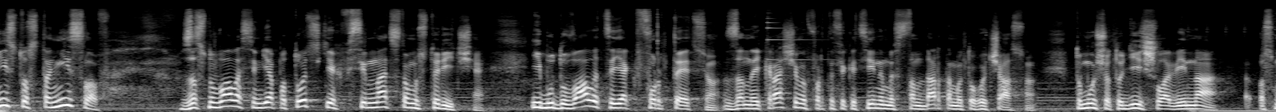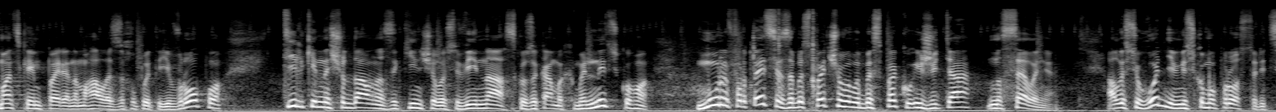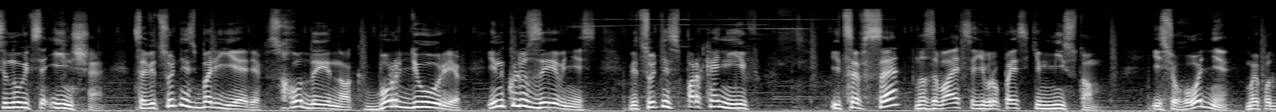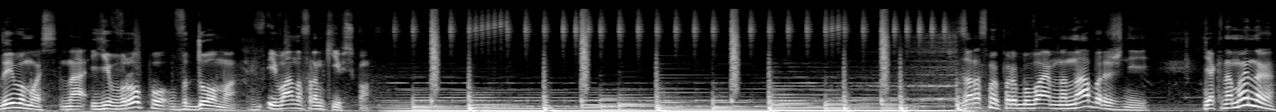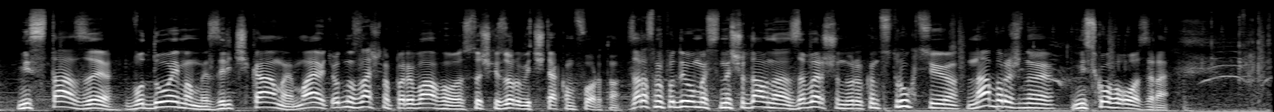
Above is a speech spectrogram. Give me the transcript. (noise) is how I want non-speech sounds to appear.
Місто Станіслав заснувала сім'я Потоцьких в 17 сторіччі і будували це як фортецю за найкращими фортифікаційними стандартами того часу. Тому що тоді йшла війна, Османська імперія намагалась захопити Європу. Тільки нещодавно закінчилася війна з козаками Хмельницького. Мури фортеці забезпечували безпеку і життя населення. Але сьогодні в міському просторі цінується інше: це відсутність бар'єрів, сходинок, бордюрів, інклюзивність, відсутність парканів. І це все називається європейським містом. І сьогодні ми подивимось на Європу вдома в Івано-Франківську. Зараз ми перебуваємо на набережній. Як на мене, міста з водоймами, з річками мають однозначну перевагу з точки зору відчуття комфорту. Зараз ми подивимося нещодавно завершену реконструкцію набережної міського озера.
